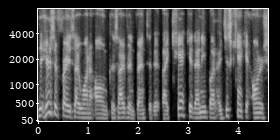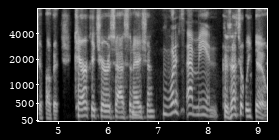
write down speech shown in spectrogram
Here's a phrase I want to own because I've invented it. I can't get anybody, I just can't get ownership of it. Caricature assassination. What does that mean? Because that's what we do.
